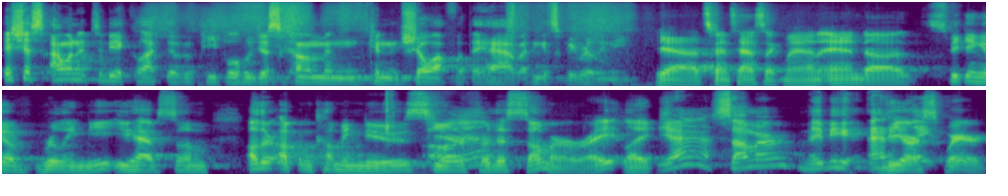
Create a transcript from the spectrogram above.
It's just I want it to be a collective of people who just come and can show off what they have. I think it's gonna be really neat. Yeah, that's fantastic, man. And uh, speaking of really neat, you have some other up and coming news Oh, here yeah. for this summer, right? Like Yeah, summer maybe and VR late, squared.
